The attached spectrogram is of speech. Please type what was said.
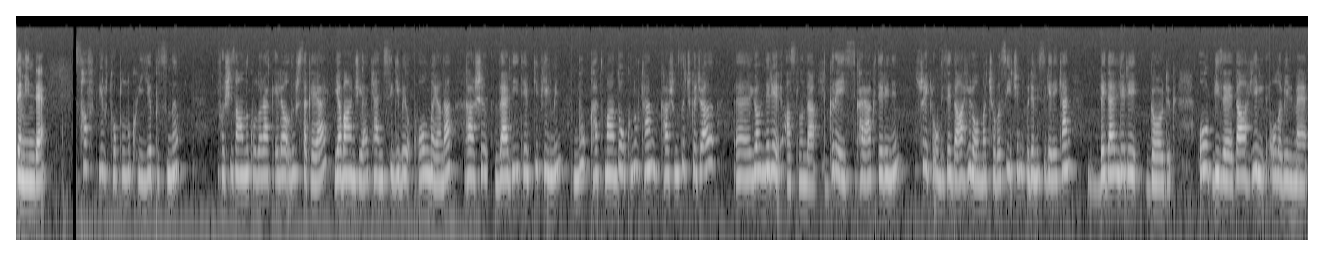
zeminde. Saf bir topluluk yapısını faşizanlık olarak ele alırsak eğer yabancıya, kendisi gibi olmayana karşı verdiği tepki filmin bu katmanda okunurken karşımıza çıkacağı e, yönleri aslında. Grace karakterinin sürekli o bize dahil olma çabası için ödemesi gereken bedelleri gördük. O bize dahil olabilme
